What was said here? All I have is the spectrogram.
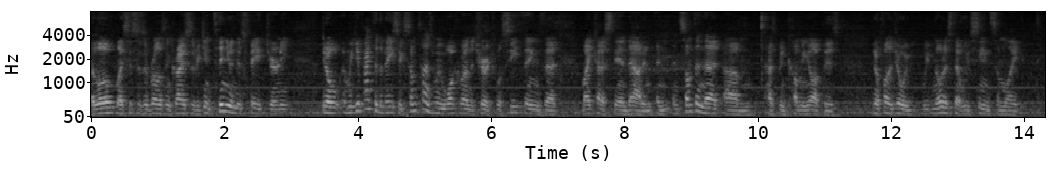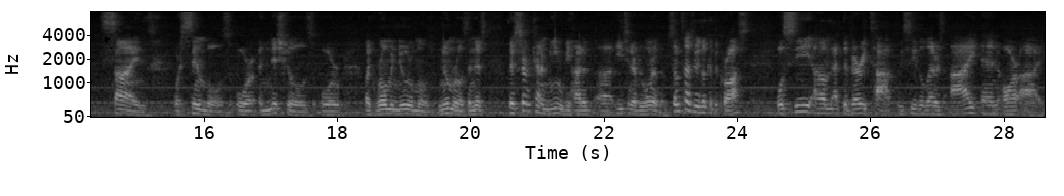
Hello, my sisters and brothers in Christ, as we continue in this faith journey. You know, and we get back to the basics. Sometimes when we walk around the church, we'll see things that might kind of stand out. And, and, and something that um, has been coming up is, you know, Father Joe, we've, we've noticed that we've seen some like signs or symbols or initials or like Roman numerals, numerals and there's there's certain kind of meaning behind uh, each and every one of them. Sometimes when we look at the cross, we'll see um, at the very top, we see the letters I N R I.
